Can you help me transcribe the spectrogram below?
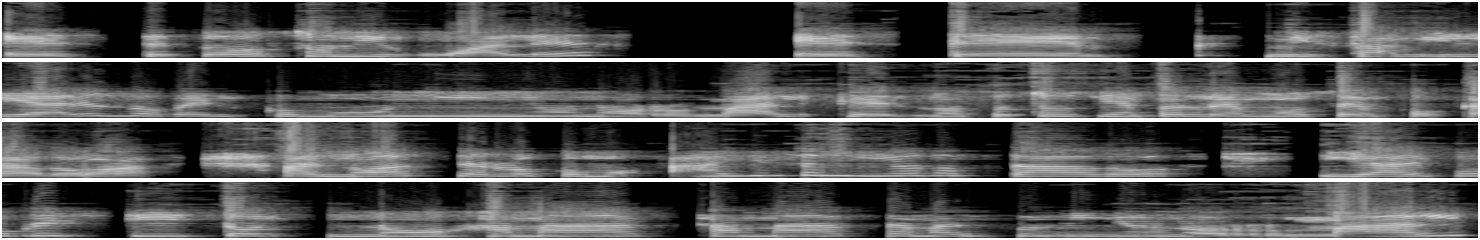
Este, todos son iguales. Este, mis familiares lo ven como un niño normal, que nosotros siempre lo hemos enfocado a, a no hacerlo como, ay, ese niño adoptado y ay, pobrecito. No, jamás, jamás, jamás es un niño normal.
